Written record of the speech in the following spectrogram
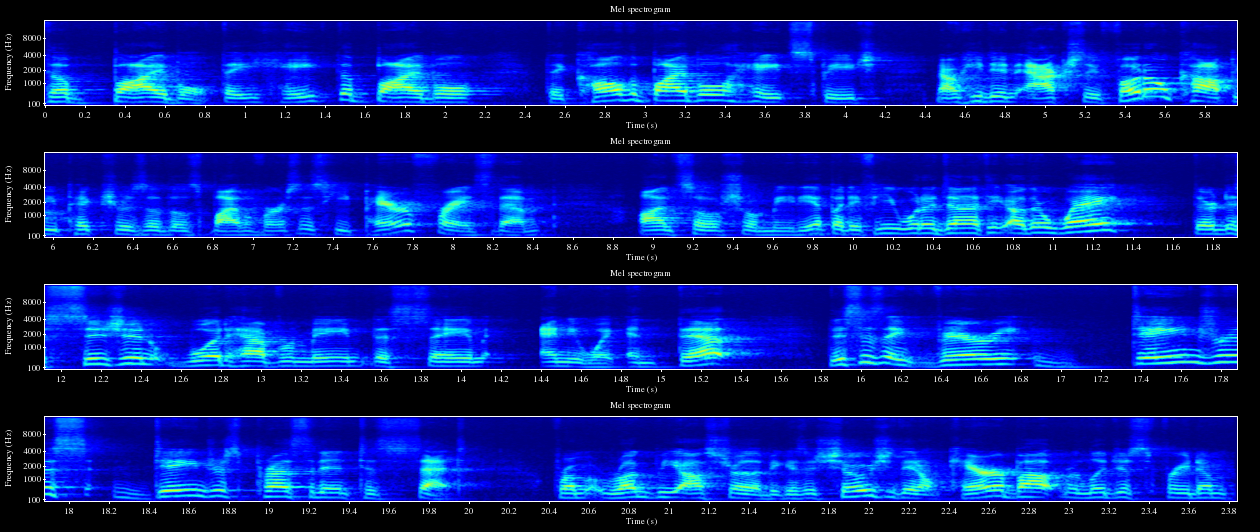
the Bible. They hate the Bible. They call the Bible hate speech. Now, he didn't actually photocopy pictures of those Bible verses, he paraphrased them on social media. But if he would have done it the other way, their decision would have remained the same anyway. And that this is a very dangerous, dangerous precedent to set from Rugby Australia because it shows you they don't care about religious freedom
